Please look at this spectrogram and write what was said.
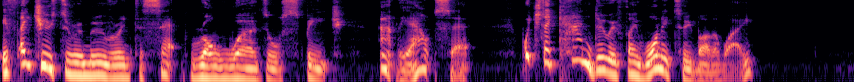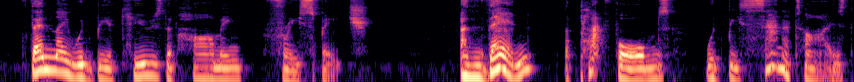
If they choose to remove or intercept wrong words or speech at the outset, which they can do if they wanted to, by the way, then they would be accused of harming free speech. And then the platforms would be sanitized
